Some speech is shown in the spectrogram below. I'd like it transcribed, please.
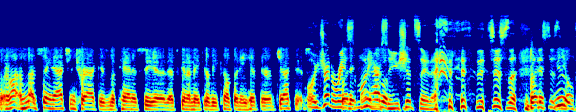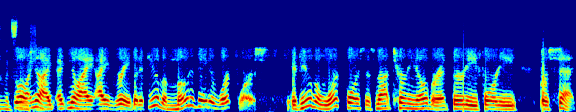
I'm not, I'm not saying ActionTrac is the panacea that's going to make every company hit their objectives. Well, you're trying to raise But some money here, have so you should say that. this is the but this is you, the ultimate solution. well, no, I, I no, I, I agree. But if you have a motivated workforce, if you have a workforce that's not turning over at 30, 40 percent,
